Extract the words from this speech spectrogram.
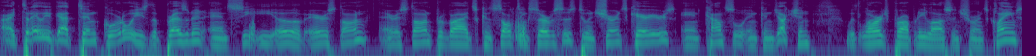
All right, today we've got Tim Cordell. He's the president and CEO of Ariston. Ariston provides consulting services to insurance carriers and counsel in conjunction with large property loss insurance claims.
